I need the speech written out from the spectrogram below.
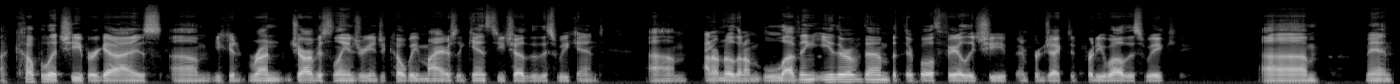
a couple of cheaper guys, um, you could run Jarvis Landry and Jakobi Meyers against each other this weekend. Um, I don't know that I'm loving either of them, but they're both fairly cheap and projected pretty well this week. Um, man,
